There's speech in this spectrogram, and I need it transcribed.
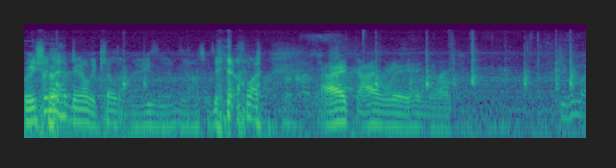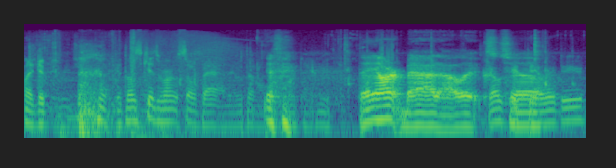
We shouldn't have been able to kill them that easily, to be honest with you. like, I I lit him up. Give like if, if those kids weren't so bad, they would have done a lot more damage. They aren't bad, Alex. Did y'all get the other dude?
